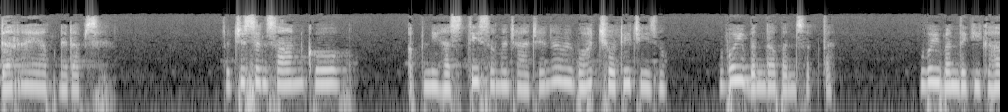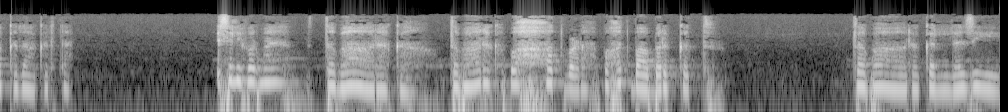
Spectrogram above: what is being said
ڈر رہے ہیں اپنے رب سے۔ تو جس انسان کو اپنی ہستی سمجھ آ جائے نا، میں بہت چھوٹی چیز ہوں۔ وہی بندہ بن سکتا ہے۔ وہی بندگی کا حق ادا کرتا ہے۔ اسی لیے فرمایا تبارہ کا تبارہ کا بہت بڑا، بہت بابرکت۔ تبارک الذی،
